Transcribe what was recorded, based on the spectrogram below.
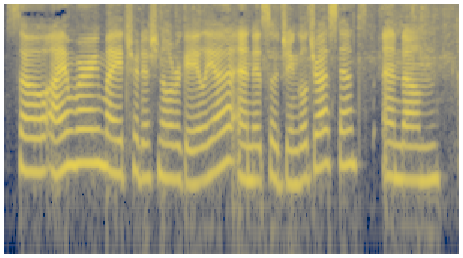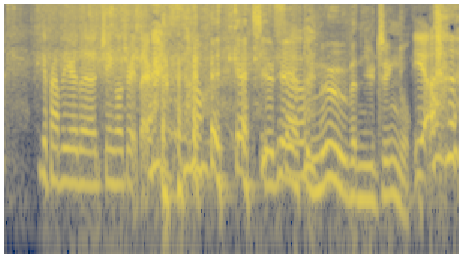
So I am wearing my traditional regalia, and it's a jingle dress dance. And um, you can probably hear the jingles right there. So, yes, you, you have to move and you jingle. yeah.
